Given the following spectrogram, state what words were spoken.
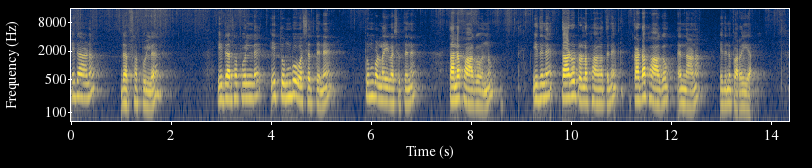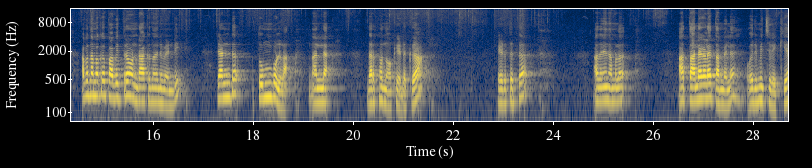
ഇതാണ് ദർഭപ്പുല്ല്. ഈ ദർഭപ്പുല്ലിന്റെ ഈ തുമ്പ് വശത്തിന് തുമ്പുള്ള ഈ വശത്തിന് തലഭാഗമെന്നും ഇതിന് താഴോട്ടുള്ള ഭാഗത്തിന് കടഭാഗം എന്നാണ് ഇതിന് പറയുക. അപ്പോൾ നമുക്ക് പവിത്രം ഉണ്ടാക്കുന്നതിന് വേണ്ടി രണ്ട് തുമ്പുള്ള നല്ല ദർഭം നോക്കി എടുക്കുക. എടുത്തിട്ട് അതിനെ നമ്മൾ ആ തലകളെ തമ്മിൽ ഒരുമിച്ച് വെക്കുക.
